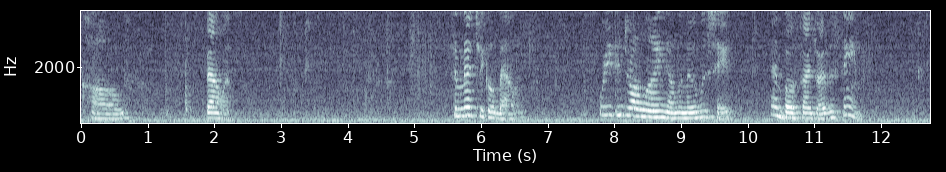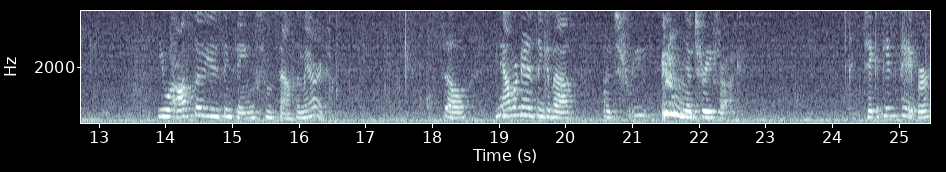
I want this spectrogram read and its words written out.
called balance symmetrical balance, where you can draw a line down the middle of the shape and both sides are the same. You are also using things from South America. So now we're going to think about a tree, a tree frog. Take a piece of paper,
